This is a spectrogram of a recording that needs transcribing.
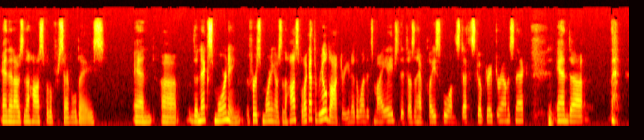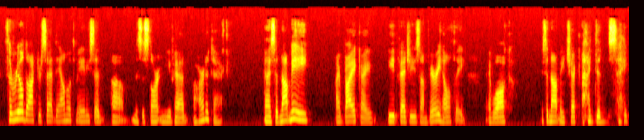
and then I was in the hospital for several days and uh, the next morning, the first morning I was in the hospital, I got the real doctor, you know, the one that's my age that doesn't have Playskool on the stethoscope draped around his neck. and uh, the real doctor sat down with me and he said, uh, Mrs. Thornton, you've had a heart attack. And I said, Not me. I bike, I eat veggies, I'm very healthy. I walk. He said, Not me. Check. I didn't say,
